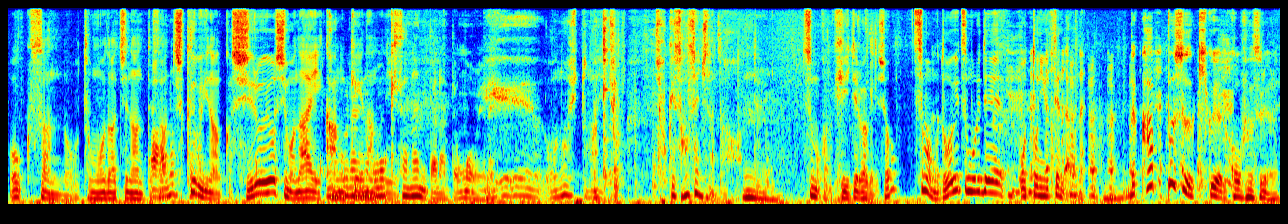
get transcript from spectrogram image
奥さんのお友達なんてさああの人。乳首なんか知る由もないう関係なのに大きさなんだなって思うよね。えー、あの人何ちょ直径3センチなんだって、妻から聞いてるわけでしょ？妻もどういうつもりで夫に言ってんだろうね。でカップ数聞くより興奮するよね。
